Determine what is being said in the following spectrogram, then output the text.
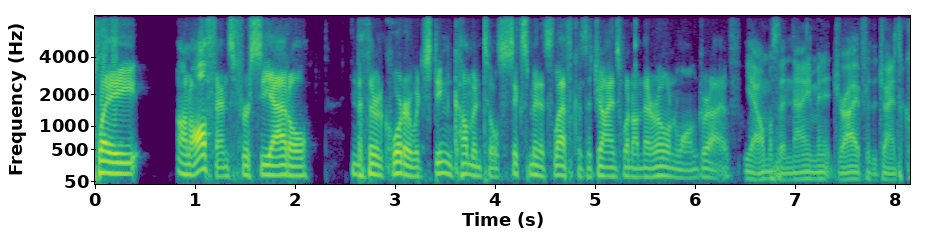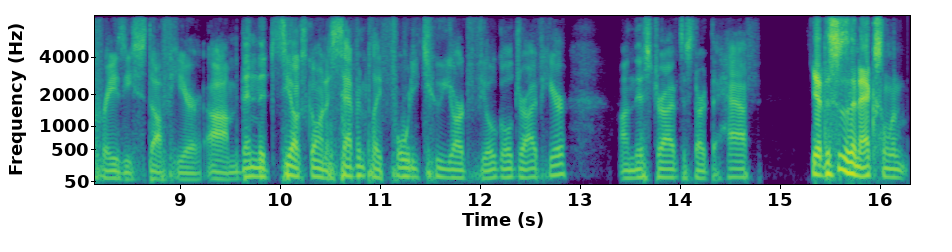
play on offense for Seattle in the third quarter, which didn't come until six minutes left because the Giants went on their own long drive. yeah, almost a nine-minute drive for the Giants. Crazy stuff here. Um, then the Seahawks go on a seven-play, forty-two-yard field goal drive here on this drive to start the half. Yeah, this is an excellent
